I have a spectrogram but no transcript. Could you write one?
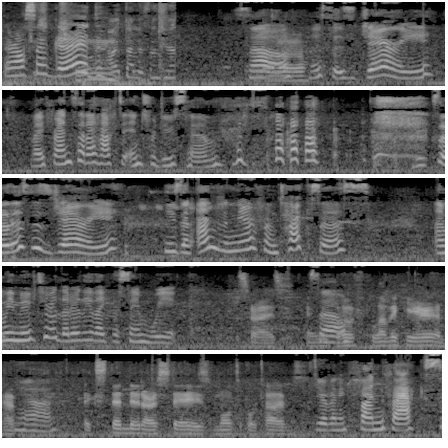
They're all so good. So, Yeah. this is Jerry. My friend said I have to introduce him. so, this is Jerry. He's an engineer from Texas. And we moved here literally like the same week. That's right. And So- we both love it here and have Yeah. extended our stays multiple times. Do you have any fun facts?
